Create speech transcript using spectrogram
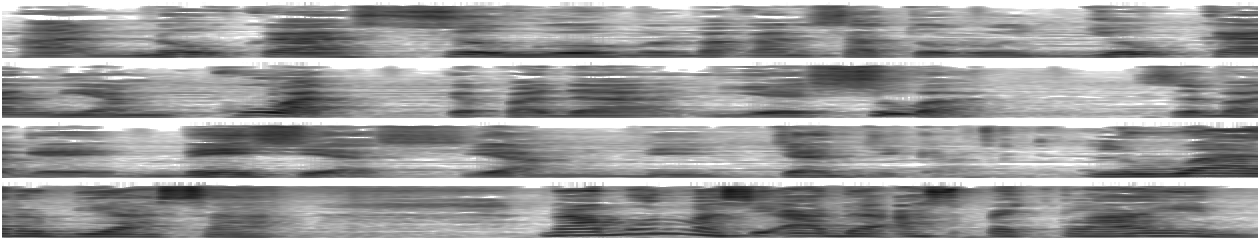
Hanukkah sungguh merupakan satu rujukan yang kuat kepada Yesua sebagai Mesias yang dijanjikan. Luar biasa. Namun masih ada aspek lain.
